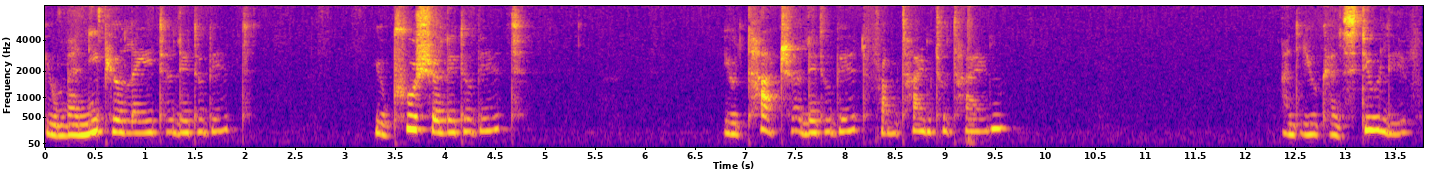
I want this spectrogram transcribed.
You manipulate a little bit, you push a little bit, you touch a little bit from time to time, and you can still live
